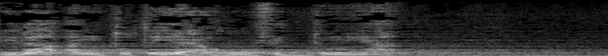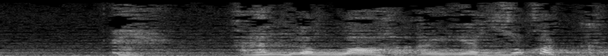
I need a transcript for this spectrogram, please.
إلى أن تطيعه في الدنيا. عل الله أن يرزقك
